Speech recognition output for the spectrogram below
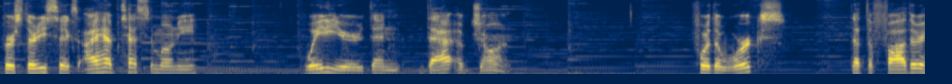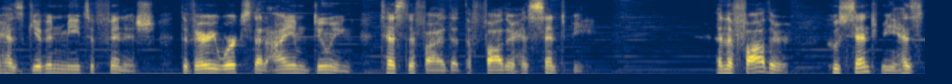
Verse 36 I have testimony weightier than that of John. For the works that the Father has given me to finish, the very works that I am doing, testify that the Father has sent me. And the Father who sent me has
